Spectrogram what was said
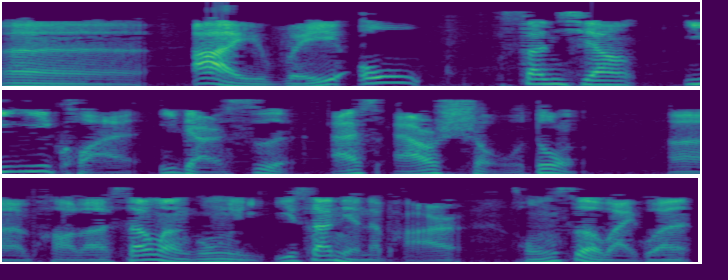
呃，艾维欧三厢一一款一点四 SL 手动，呃，跑了三万公里，一三年的牌儿，红色外观。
